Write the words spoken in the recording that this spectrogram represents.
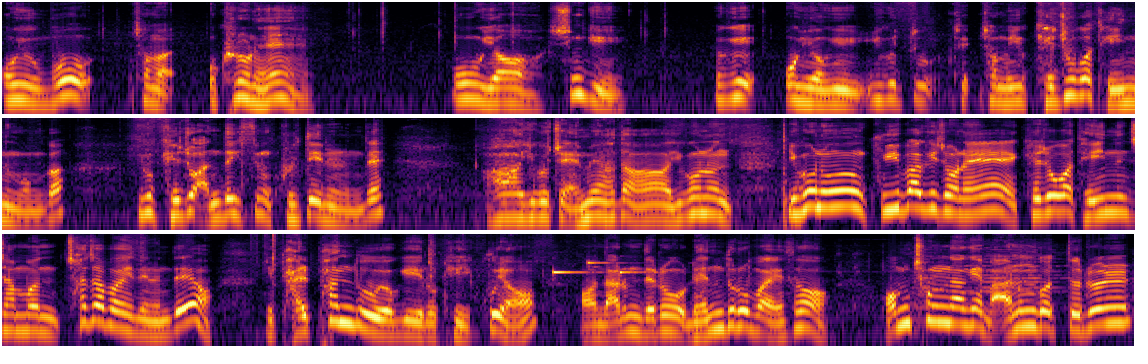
어 이거 뭐 잠깐만 어 그러네. 오야 신기. 여기 어 여기 이것도 되- 잠깐만 이거 개조가 돼 있는 건가? 이거 개조 안 돼 있으면 골 때리는데 아 이거 좀 애매하다 이거는 이거는 구입하기 전에 개조가 돼 있는지 한번 찾아봐야 되는데요 이 발판도 여기 이렇게 있고요 어, 나름대로 랜드로버에서 엄청나게 많은 것들을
